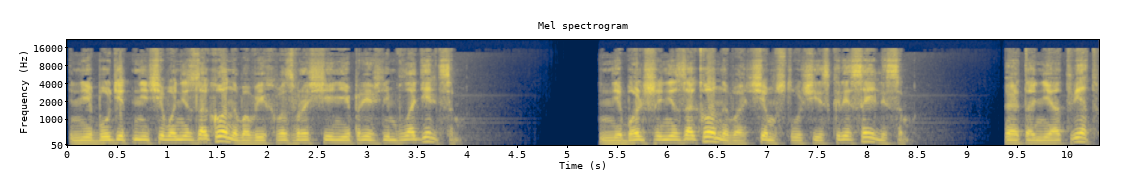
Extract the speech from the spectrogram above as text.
Не будет ничего незаконного в их возвращении прежним владельцам. Не больше незаконного, чем в случае с Крисейлисом. Это не ответ.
